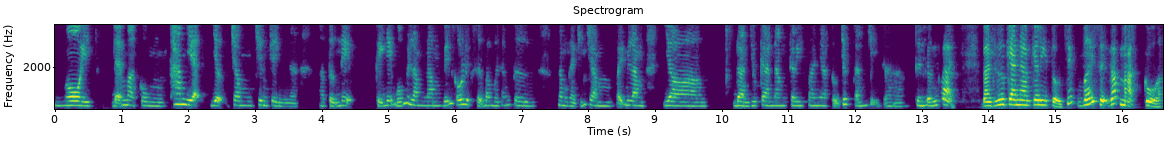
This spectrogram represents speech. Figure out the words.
ngồi để mà cùng tham gia dự trong chương trình uh, tưởng niệm kỷ niệm 45 năm biến cố lịch sử 30 tháng 4 năm 1975 do đoàn Yucca Nam California tổ chức phải không chị Thiên Đúng rồi. Đoàn Yucca Nam Cali tổ chức với sự góp mặt của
